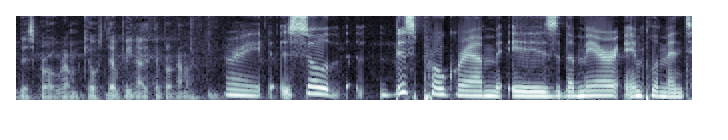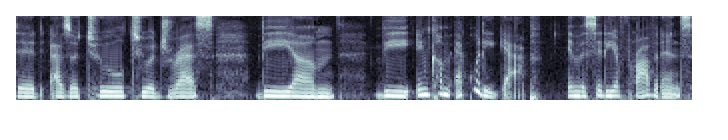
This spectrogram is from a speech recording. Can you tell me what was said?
this program? ¿Qué usted opina de este programa? Right. So, th- this program is the mayor implemented as a tool to address the um, the income equity gap in the city of Providence.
